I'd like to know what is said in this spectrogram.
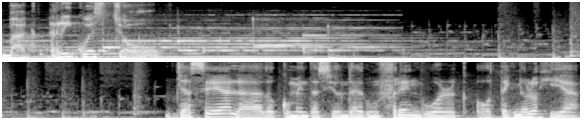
Bad Request Show. Ya sea la documentación de algún framework o tecnología,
